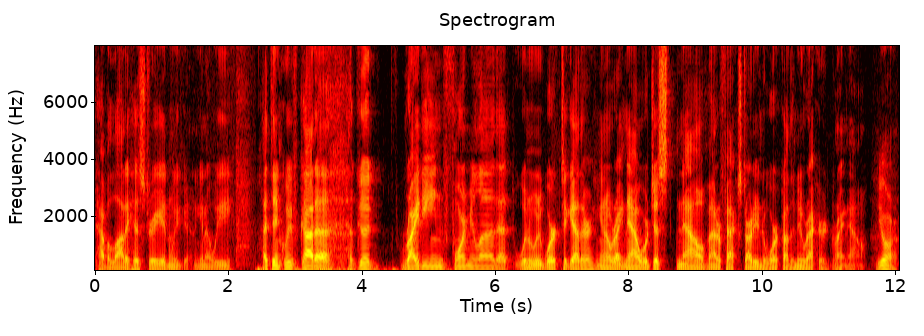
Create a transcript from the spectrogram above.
have a lot of history, and we, you know, we, I think we've got a, a good writing formula that when we work together, you know, right now we're just now, matter of fact, starting to work on the new record right now. You are.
